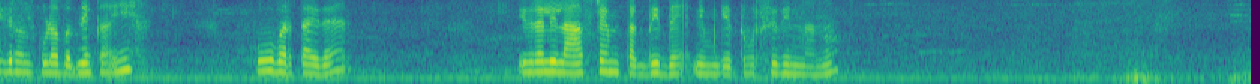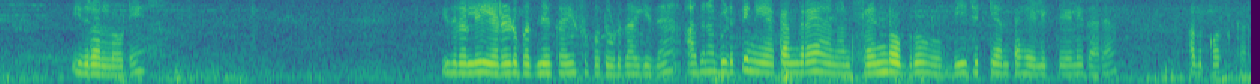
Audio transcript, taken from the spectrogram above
ಇದರಲ್ಲಿ ಕೂಡ ಬದನೆಕಾಯಿ ಹೂ ಬರ್ತಾ ಇದೆ. ಇದರಲ್ಲಿ ಲಾಸ್ಟ್ ಟೈಮ್ ತೆಗ್ದಿದ್ದೆ, ನಿಮಗೆ ತೋರಿಸಿದ್ದೀನಿ ನಾನು. ಇದರಲ್ಲಿ ನೋಡಿ. ಇದರಲ್ಲಿ ಎರಡು ಬದನೆಕಾಯಿ ಸ್ವಲ್ಪ ದೊಡ್ಡದಾಗಿದೆ. ಅದನ್ನು ಬಿಡ್ತೀನಿ, ಯಾಕಂದರೆ ನನ್ನ ಫ್ರೆಂಡ್ ಒಬ್ಬರು ಬೀಜಕ್ಕೆ ಅಂತ ಹೇಳಿ ಕೇಳಿದ್ದಾರೆ ಅದಕ್ಕೋಸ್ಕರ.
